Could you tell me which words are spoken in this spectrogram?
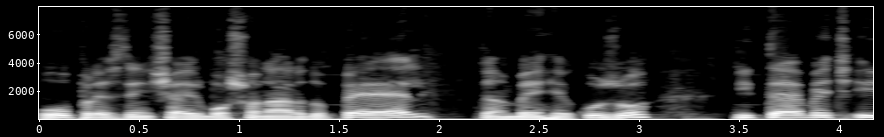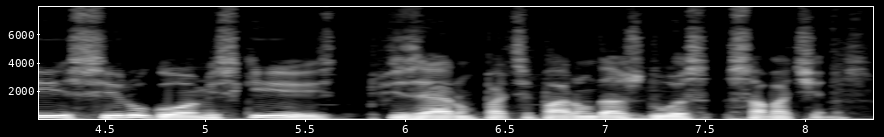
o presidente Jair Bolsonaro, do PL, também recusou, e Tebet e Ciro Gomes, que fizeram, participaram das duas sabatinas.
